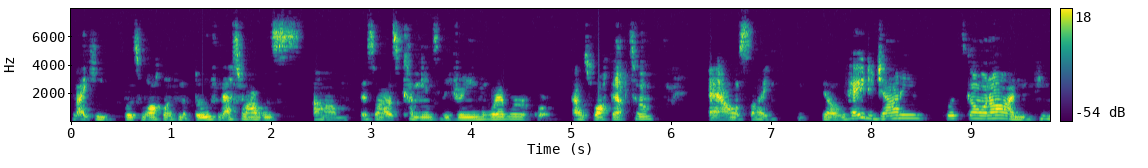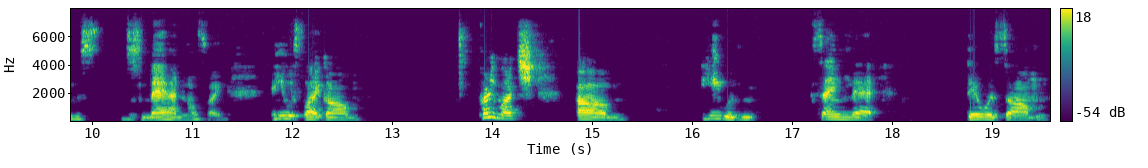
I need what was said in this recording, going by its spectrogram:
Like he was walking from the booth, and that's when I was um, that's when I was coming into the dream or whatever, or I was walking up to him, and I was like, you know, hey, Johnny, what's going on? he was just mad, and I was like, and he was like, um, pretty much, um, he was saying that there was um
